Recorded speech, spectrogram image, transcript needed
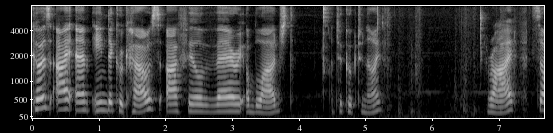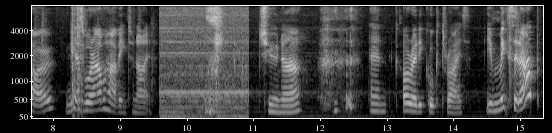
Because I am in the cookhouse, I feel very obliged to cook tonight. Right, so guess what I'm having tonight? Tuna and already cooked rice. You mix it up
